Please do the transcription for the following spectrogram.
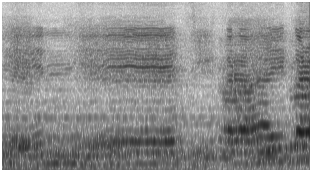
เห็นเหตุที่ไกลไกล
